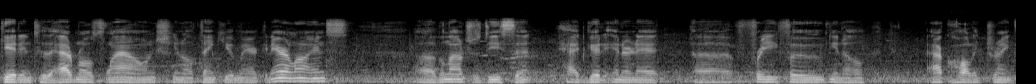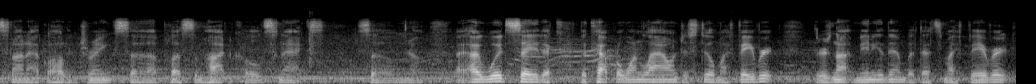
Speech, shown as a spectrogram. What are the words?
get into the Admiral's Lounge. You know, thank you, American Airlines. Uh, the lounge was decent, had good internet, uh, free food, you know, alcoholic drinks, non alcoholic drinks, uh, plus some hot and cold snacks. So, you know, I, I would say that the Capital One Lounge is still my favorite. There's not many of them, but that's my favorite,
